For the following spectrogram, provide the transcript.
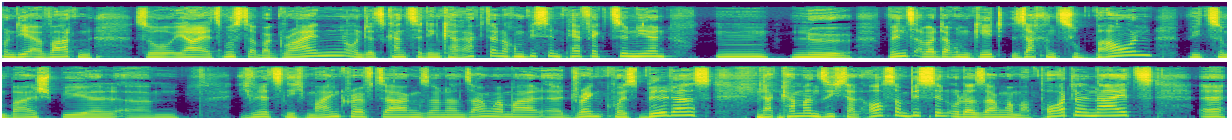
von dir erwarten. So, ja, jetzt musst du aber grinden und jetzt kannst du den Charakter noch ein bisschen perfektionieren. Mm, nö. Wenn es aber darum geht, Sachen zu bauen, wie zum Beispiel, ähm, ich will jetzt nicht Minecraft sagen, sondern sagen wir mal äh, Dragon Quest Builders, da kann man sich dann auch so ein bisschen, oder sagen wir mal Portal Knights, äh,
